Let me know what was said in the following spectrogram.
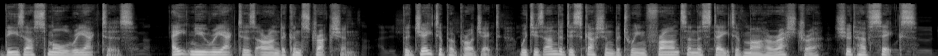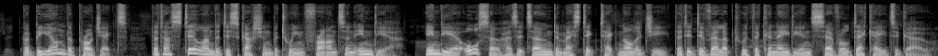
these are small reactors. Eight new reactors are under construction. The Jaitapur project, which is under discussion between France and the state of Maharashtra, should have six. But beyond the projects that are still under discussion between France and India, India also has its own domestic technology that it developed with the Canadians several decades ago,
